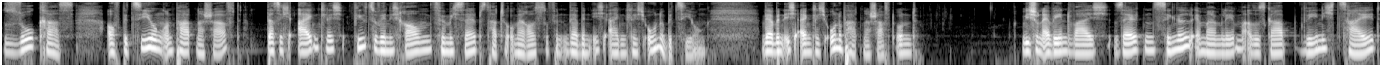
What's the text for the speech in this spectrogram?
so krass auf Beziehung und Partnerschaft, dass ich eigentlich viel zu wenig Raum für mich selbst hatte, um herauszufinden, wer bin ich eigentlich ohne Beziehung? Wer bin ich eigentlich ohne Partnerschaft? Und wie schon erwähnt, war ich selten Single in meinem Leben. Also es gab wenig Zeit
